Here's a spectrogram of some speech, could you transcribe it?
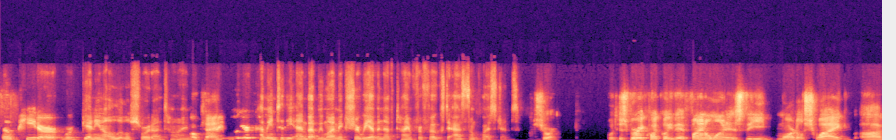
So Peter, we're getting a little short on time. Okay. I know you're coming to the end, but we want to make sure we have enough time for folks to ask some questions. Sure. Well, just very quickly, the final one is the Martyl Schweig uh,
